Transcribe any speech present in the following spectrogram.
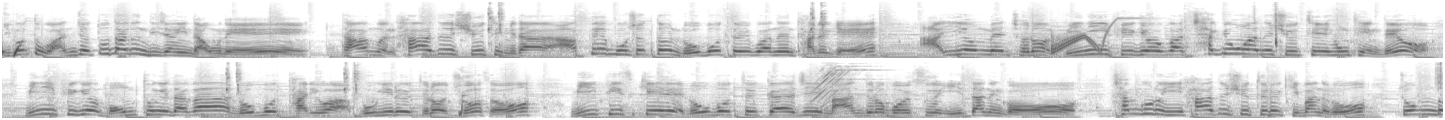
이것도 완전 또 다른 디자인이 나오네. 다음은 하드 슈트입니다. 앞에 보셨던 로봇들과는 다르게 아이언맨처럼 미니 피규어가 착용하는 슈트의 형태인데요. 미니 피규어 몸통에다가 로봇 다리와 무기를 들어 주어서 미피 스케일의 로봇까지 만들어 볼 수 있다는 거. 참고로 이 hard suit를 기반으로 좀 더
